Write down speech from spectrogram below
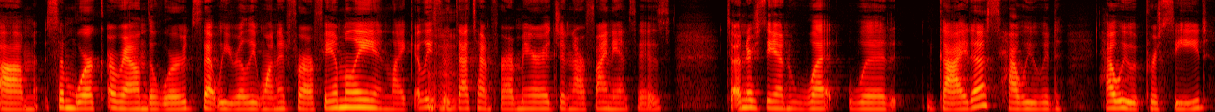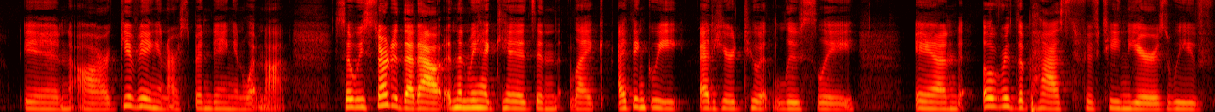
um, some work around the words that we really wanted for our family, and like at least at that time for our marriage and our finances, to understand what would guide us, how we would how we would proceed in our giving and our spending and whatnot. So we started that out, and then we had kids, and like I think we adhered to it loosely. And over the past fifteen years, we've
